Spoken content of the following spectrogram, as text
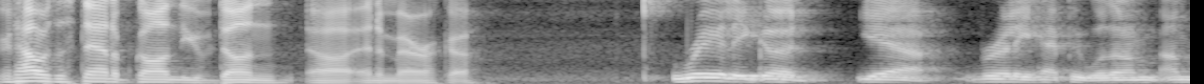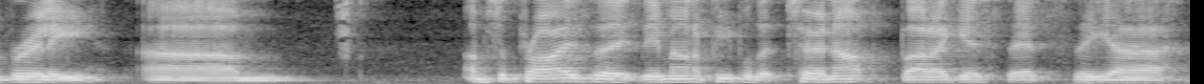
And how has the stand up gone that you've done uh, in America? Really good. Yeah, really happy with it. I'm, I'm really, um, I'm surprised the, the amount of people that turn up, but I guess that's the, uh,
